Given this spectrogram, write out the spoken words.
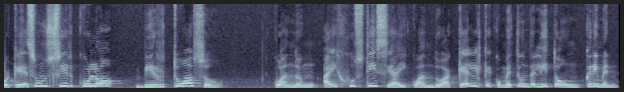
Porque es un círculo virtuoso. Cuando hay justicia y cuando aquel que comete un delito o un crimen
